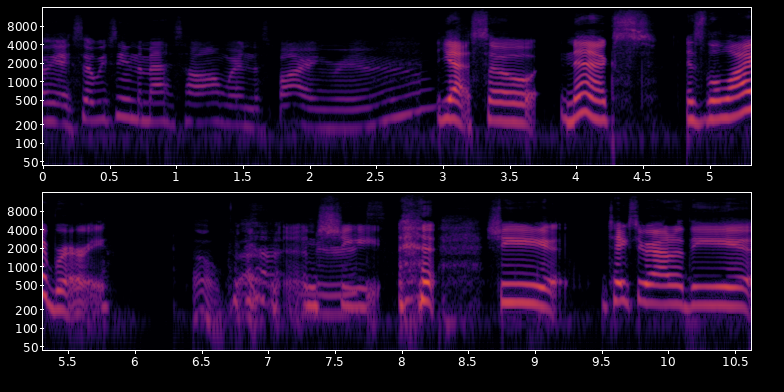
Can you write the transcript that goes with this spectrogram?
Okay, so we've seen the mess hall. We're in the sparring room. Yeah. So next is the library. oh, and she she takes you out of the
